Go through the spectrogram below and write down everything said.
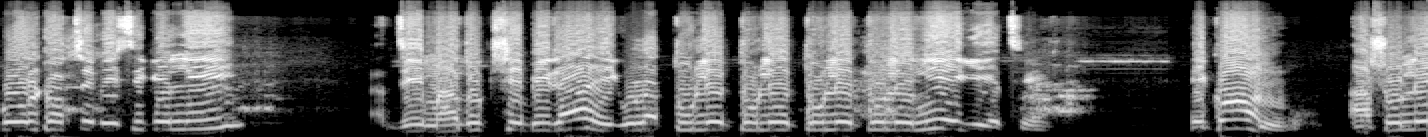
বোল্ট হচ্ছে বেসিক্যালি যে মাদক সেবীরা এগুলা তুলে তুলে তুলে তুলে নিয়ে গিয়েছে। এখন আসলে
